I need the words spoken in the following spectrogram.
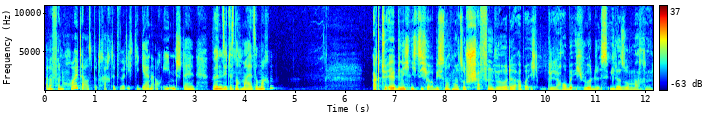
Aber von heute aus betrachtet würde ich die gerne auch Ihnen stellen. Würden Sie das nochmal so machen? Aktuell bin ich nicht sicher, ob ich es nochmal so schaffen würde, aber ich glaube, ich würde es wieder so machen.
